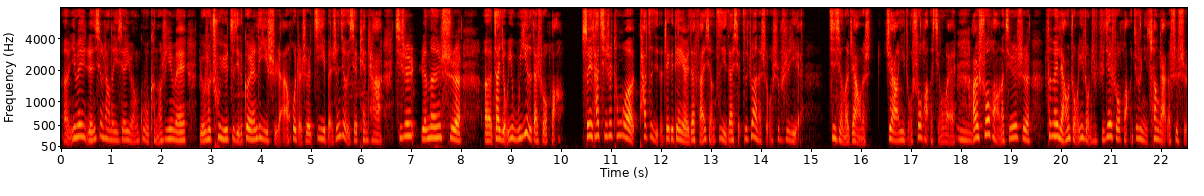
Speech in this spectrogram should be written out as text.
呃，因为人性上的一些缘故，可能是因为比如说出于自己的个人利益使然，或者是记忆本身就有一些偏差，其实人们是呃在有意无意的在说谎，所以他其实通过他自己的这个电影也在反省自己在写自传的时候是不是也进行了这样的。这样一种说谎的行为，而说谎呢，其实是分为两种，一种就是直接说谎，就是你篡改了事实；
